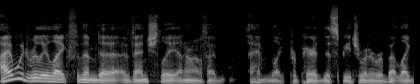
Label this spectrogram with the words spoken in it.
i would really like for them to eventually i don't know if i i haven't like prepared this speech or whatever but like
